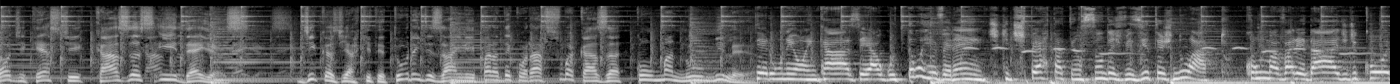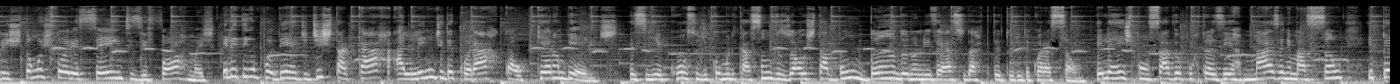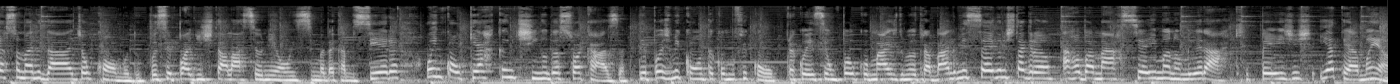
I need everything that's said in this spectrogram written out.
Podcast Casas e Ideias. Dicas de arquitetura e design para decorar sua casa com Manu Miller. Ter um neon em casa é algo tão irreverente que desperta a atenção das visitas no ato. Com uma variedade de cores, tons fluorescentes e formas, ele tem o poder de destacar além de decorar qualquer ambiente. Esse recurso de comunicação visual está bombando no universo da arquitetura e decoração. Ele é responsável por trazer mais animação e personalidade ao cômodo. Você pode instalar seu neon em cima da cabeceira ou em qualquer cantinho da sua casa. Depois me conta como ficou. Para conhecer um pouco mais do meu trabalho, me segue no Instagram, arroba Beijos e até amanhã.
